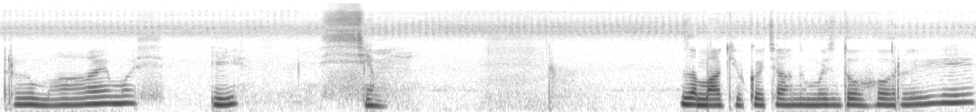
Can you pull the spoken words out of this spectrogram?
Тримаємось і сім. За маківкою тягнемось догори.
